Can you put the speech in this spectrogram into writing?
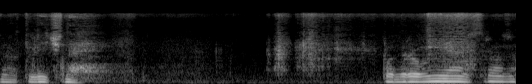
Отлично. Подровняю сразу.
